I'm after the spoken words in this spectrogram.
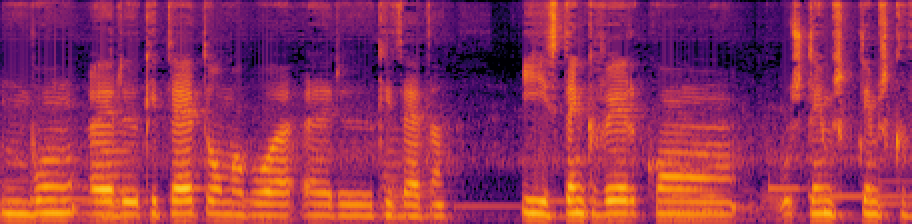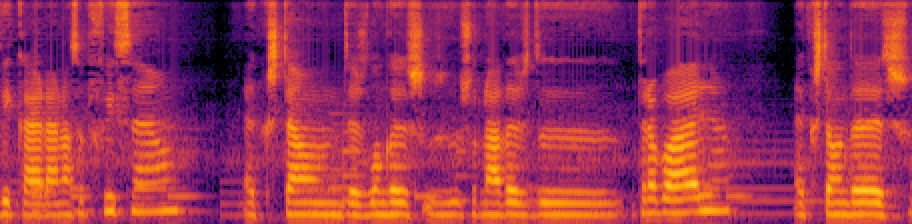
um bom arquiteto ou uma boa arquiteta. E isso tem que ver com os tempos que temos que dedicar à nossa profissão, a questão das longas jornadas de trabalho, a questão das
